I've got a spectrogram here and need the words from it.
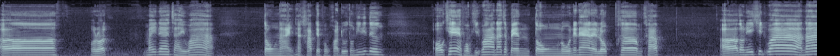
เอ่อรถไม่แน่ใจว่าตรงไหนนะครับ เดี๋ยวผมขอดูตรงนี้นิดนึง โอเค ผมคิดว่าน่าจะเป็นตรงนู้นแน่ๆเลยลบเพิ่มครับ เอ่อตรงนี้คิดว่าน่า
